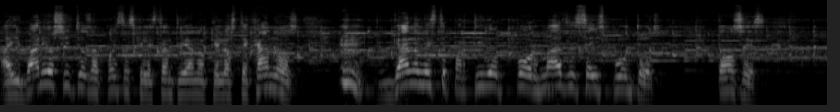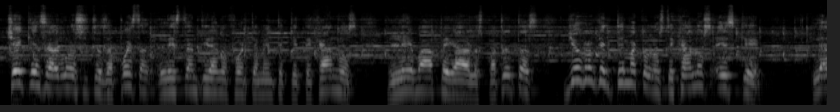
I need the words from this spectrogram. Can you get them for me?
Hay varios sitios de apuestas que le están tirando que los Tejanos ganan este partido por más de 6 puntos. Entonces, chequense algunos sitios de apuestas. Le están tirando fuertemente que Tejanos le va a pegar a los Patriotas. Yo creo que el tema con los Tejanos es que la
